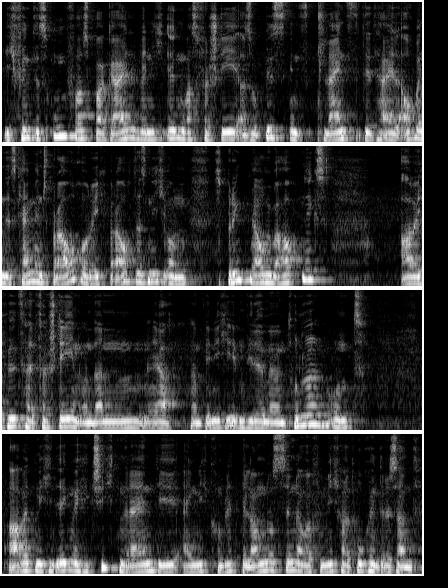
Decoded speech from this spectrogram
ich finde es unfassbar geil, wenn ich irgendwas verstehe, also bis ins kleinste Detail, auch wenn das kein Mensch braucht oder ich brauche das nicht und es bringt mir auch überhaupt nichts, aber ich will es halt verstehen und dann, ja, dann bin ich eben wieder in meinem Tunnel und arbeite mich in irgendwelche Geschichten rein, die eigentlich komplett belanglos sind, aber für mich halt hochinteressant.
